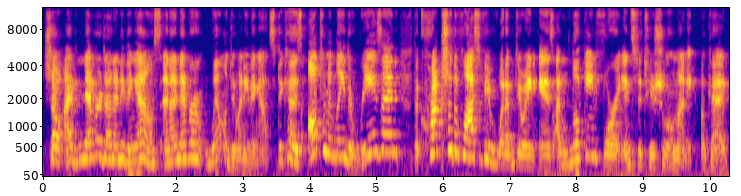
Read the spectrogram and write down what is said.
So I've never done anything else and I never will do anything else because ultimately the reason, the crux of the philosophy of what I'm doing is I'm looking for institutional money, okay?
